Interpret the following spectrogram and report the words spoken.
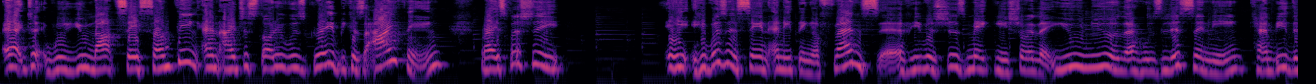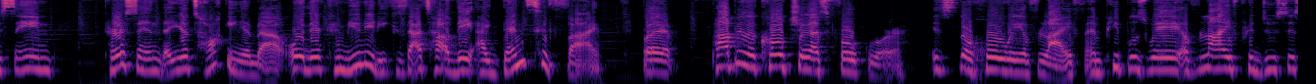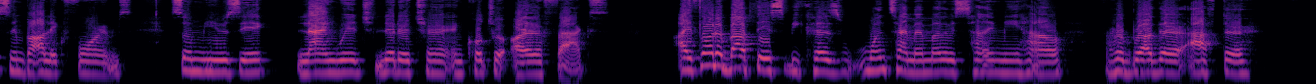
Will you not say something? And I just thought it was great because I think, right, especially he, he wasn't saying anything offensive. He was just making sure that you knew that who's listening can be the same person that you're talking about or their community because that's how they identify. But popular culture as folklore, it's the whole way of life, and people's way of life produces symbolic forms. So, music, language, literature, and cultural artifacts I thought about this because one time my mother was telling me how her brother, after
